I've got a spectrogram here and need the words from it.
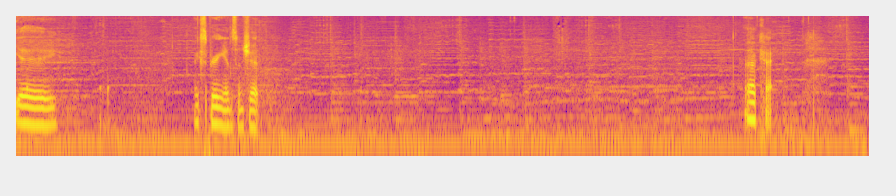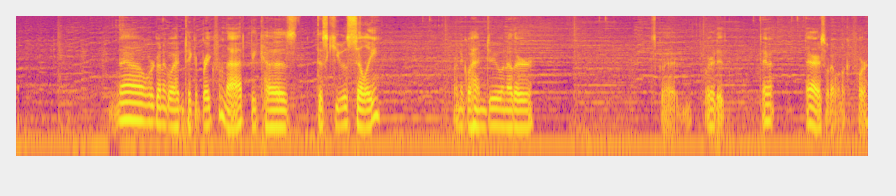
Yay. Experience and shit. Okay. Now we're going to go ahead and take a break from that because this queue is silly. We're going to go ahead and do another... Let's go ahead. Where did... Damn it. There's what I'm looking for.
